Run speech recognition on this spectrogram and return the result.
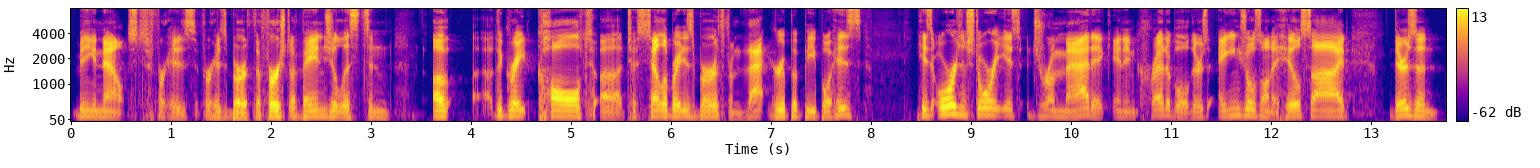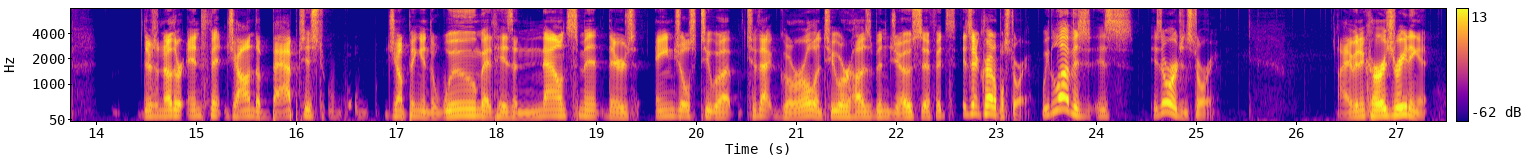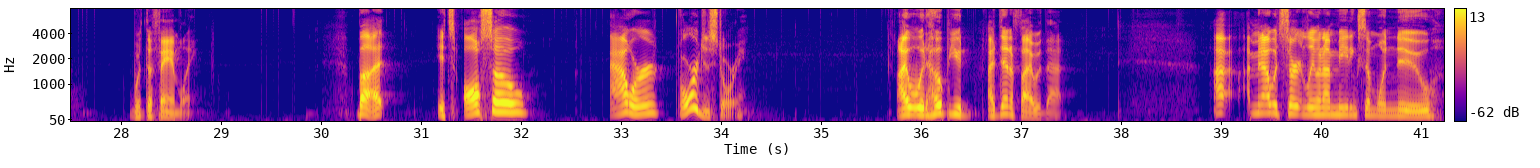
being announced for his for his birth. The first evangelists and of uh, the great call to, uh, to celebrate his birth from that group of people. His his origin story is dramatic and incredible. There's angels on a hillside there's a there's another infant john the baptist jumping in the womb at his announcement. There's angels to uh, to that girl and to her husband Joseph. It's it's an incredible story. We love his his his origin story. I even encourage reading it with the family. But it's also our origin story. I would hope you'd identify with that. I, I mean, I would certainly, when I'm meeting someone new,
